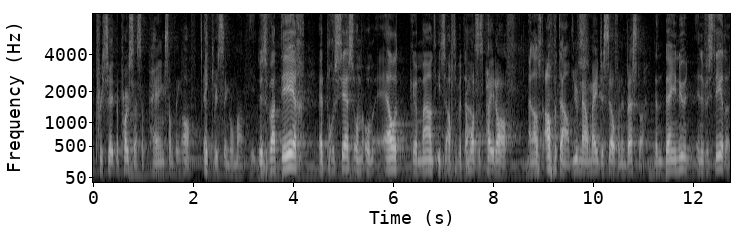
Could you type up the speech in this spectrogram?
Appreciate the process of paying something off Ik- every single month. Dus waardeer het proces om, om elke maand iets af te And betalen. once it's paid off, En als het afbetaald you've is, now made yourself an investor. dan ben je nu een investeerder.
